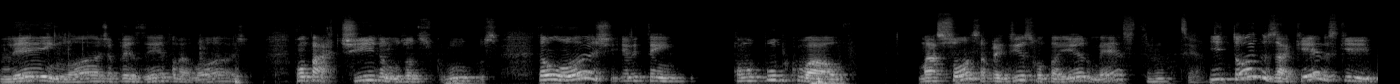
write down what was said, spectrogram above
leem em loja, apresentam na loja, compartilham nos outros grupos. Então hoje ele tem como público-alvo maçons, aprendiz, companheiro, mestre, Certo. e todos aqueles que,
